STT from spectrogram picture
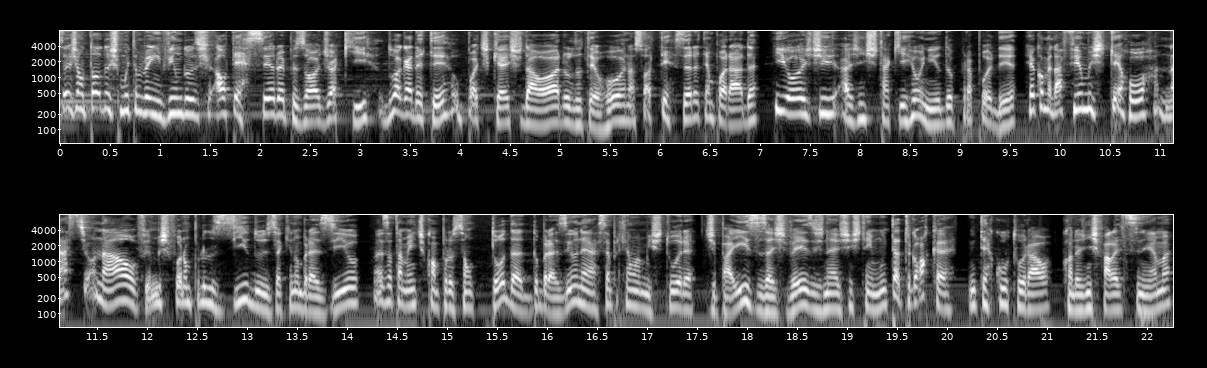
Sejam todos muito bem-vindos ao terceiro episódio aqui do HDT, o podcast da Hora do Terror, na sua terceira temporada. E hoje a gente está aqui reunido para poder recomendar filmes de terror nacional, filmes que foram produzidos aqui no Brasil, não exatamente com a produção toda do Brasil, né? Sempre tem uma mistura de países, às vezes, né? A gente tem muita troca intercultural quando a gente fala de cinema,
